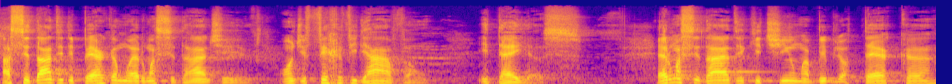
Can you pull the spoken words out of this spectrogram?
A cidade de Pérgamo era uma cidade onde fervilhavam ideias. Era uma cidade que tinha uma biblioteca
